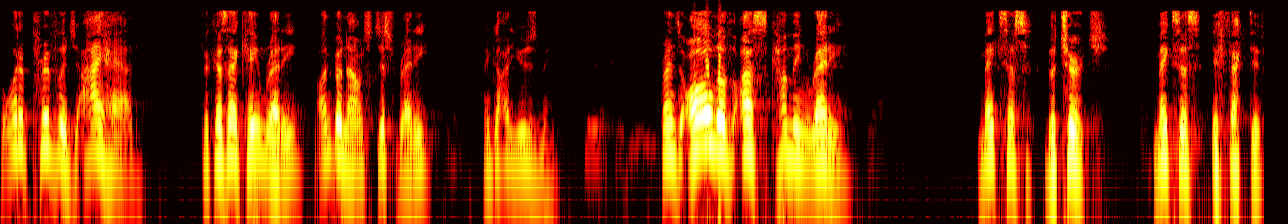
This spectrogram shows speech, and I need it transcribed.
But what a privilege I had because I came ready, unbeknownst, just ready, and God used me. Friends, all of us coming ready makes us the church, makes us effective.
